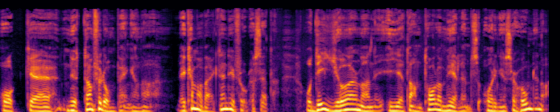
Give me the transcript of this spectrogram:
Och eh, nyttan för de pengarna, det kan man verkligen ifrågasätta. Och det gör man i ett antal av medlemsorganisationerna.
